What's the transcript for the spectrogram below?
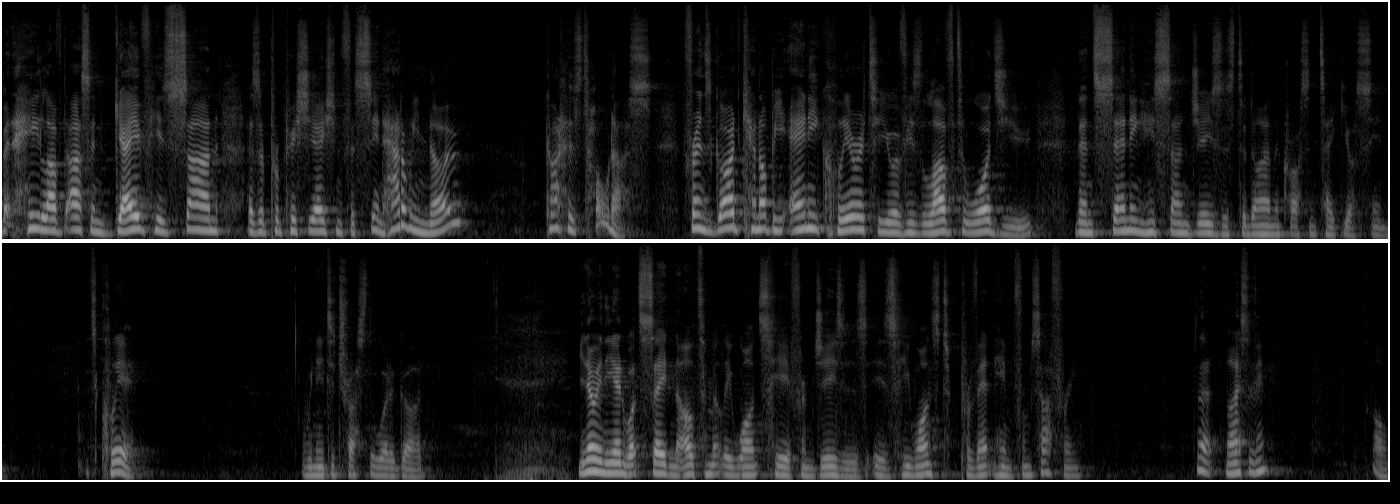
but he loved us and gave his son as a propitiation for sin. How do we know? God has told us. Friends, God cannot be any clearer to you of his love towards you than sending his son Jesus to die on the cross and take your sin. It's clear. We need to trust the word of God. You know, in the end, what Satan ultimately wants here from Jesus is he wants to prevent him from suffering. Isn't that nice of him? Oh,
